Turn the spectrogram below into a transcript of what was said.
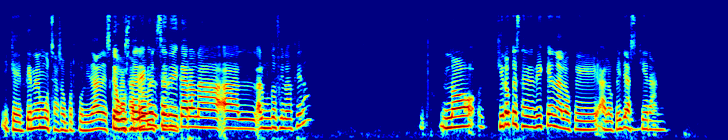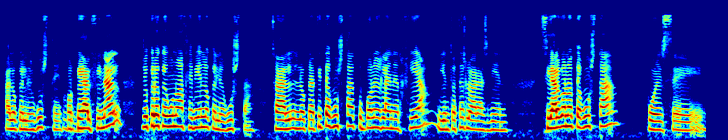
y que tienen muchas oportunidades. ¿Te gustaría que se dedicaran al mundo financiero? No quiero que se dediquen a lo que a lo que ellas quieran, a lo que les guste, porque al final yo creo que uno hace bien lo que le gusta. O sea, lo que a ti te gusta, tú pones la energía y entonces lo harás bien. Si algo no te gusta, pues eh,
